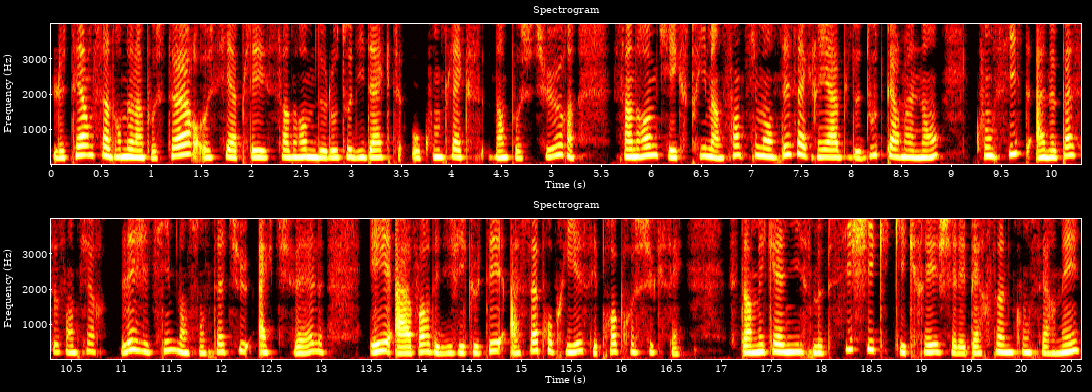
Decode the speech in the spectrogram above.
le terme syndrome de l'imposteur, aussi appelé syndrome de l'autodidacte ou complexe d'imposture, syndrome qui exprime un sentiment désagréable de doute permanent, consiste à ne pas se sentir légitime dans son statut actuel et à avoir des difficultés à s'approprier ses propres succès. C'est un mécanisme psychique qui crée chez les personnes concernées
